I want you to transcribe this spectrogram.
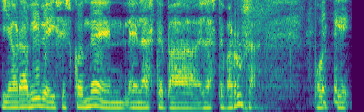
y ahora vive y se esconde en, en la estepa, en la estepa rusa porque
